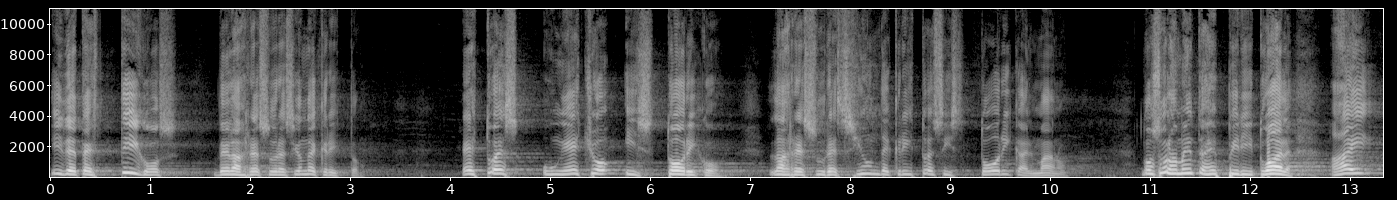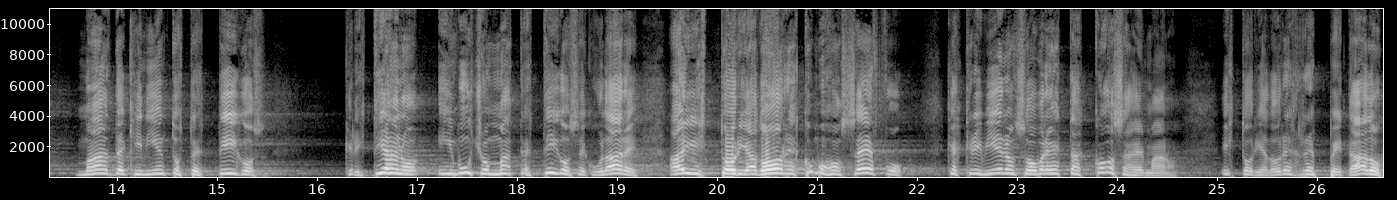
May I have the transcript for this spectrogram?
y de testigos de la resurrección de Cristo. Esto es un hecho histórico. La resurrección de Cristo es histórica, hermano. No solamente es espiritual, hay más de 500 testigos cristianos y muchos más testigos seculares hay historiadores como Josefo que escribieron sobre estas cosas, hermano. Historiadores respetados.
